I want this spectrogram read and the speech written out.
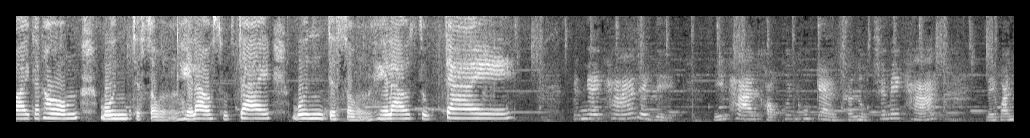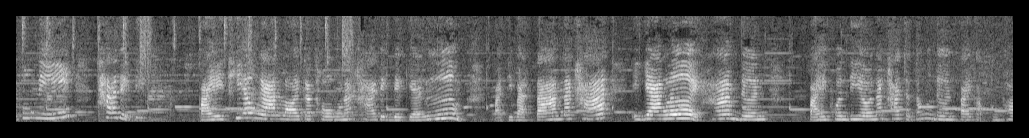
อยกระทง บุญจะส่งให้เราสุขใจ บุญจะส่งให้เราสุขใจ เป็นไงคะเด็กๆ นิทานของคุณครูแก่นสนุกใช่ไหมคะ ในวันพรุ่งนี้ถ้าเด็กๆ ไปเที่ยวงานลอยกระทงนะคะ เด็กๆอย่าลืม ปฏิบัติตามนะคะ อีกอย่างเลยห้ามเดินไปคนเดียวนะคะ จะต้องเดินไปกับคุณพ่อ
